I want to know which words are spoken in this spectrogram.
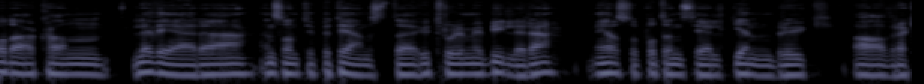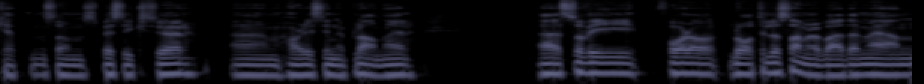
og da kan levere en sånn type tjeneste utrolig mye billigere, med også potensielt gjenbruk av raketten som SpaceX gjør, um, har de sine planer. Uh, så vi får da lov til å samarbeide med en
